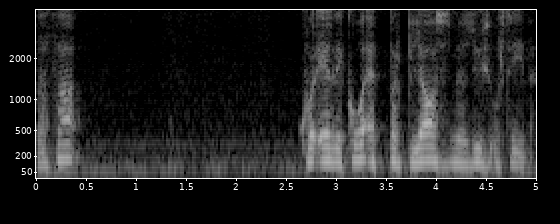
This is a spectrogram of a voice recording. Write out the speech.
Dhe tha kur erdhi koha e përplasjes mes dy ushtrive.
